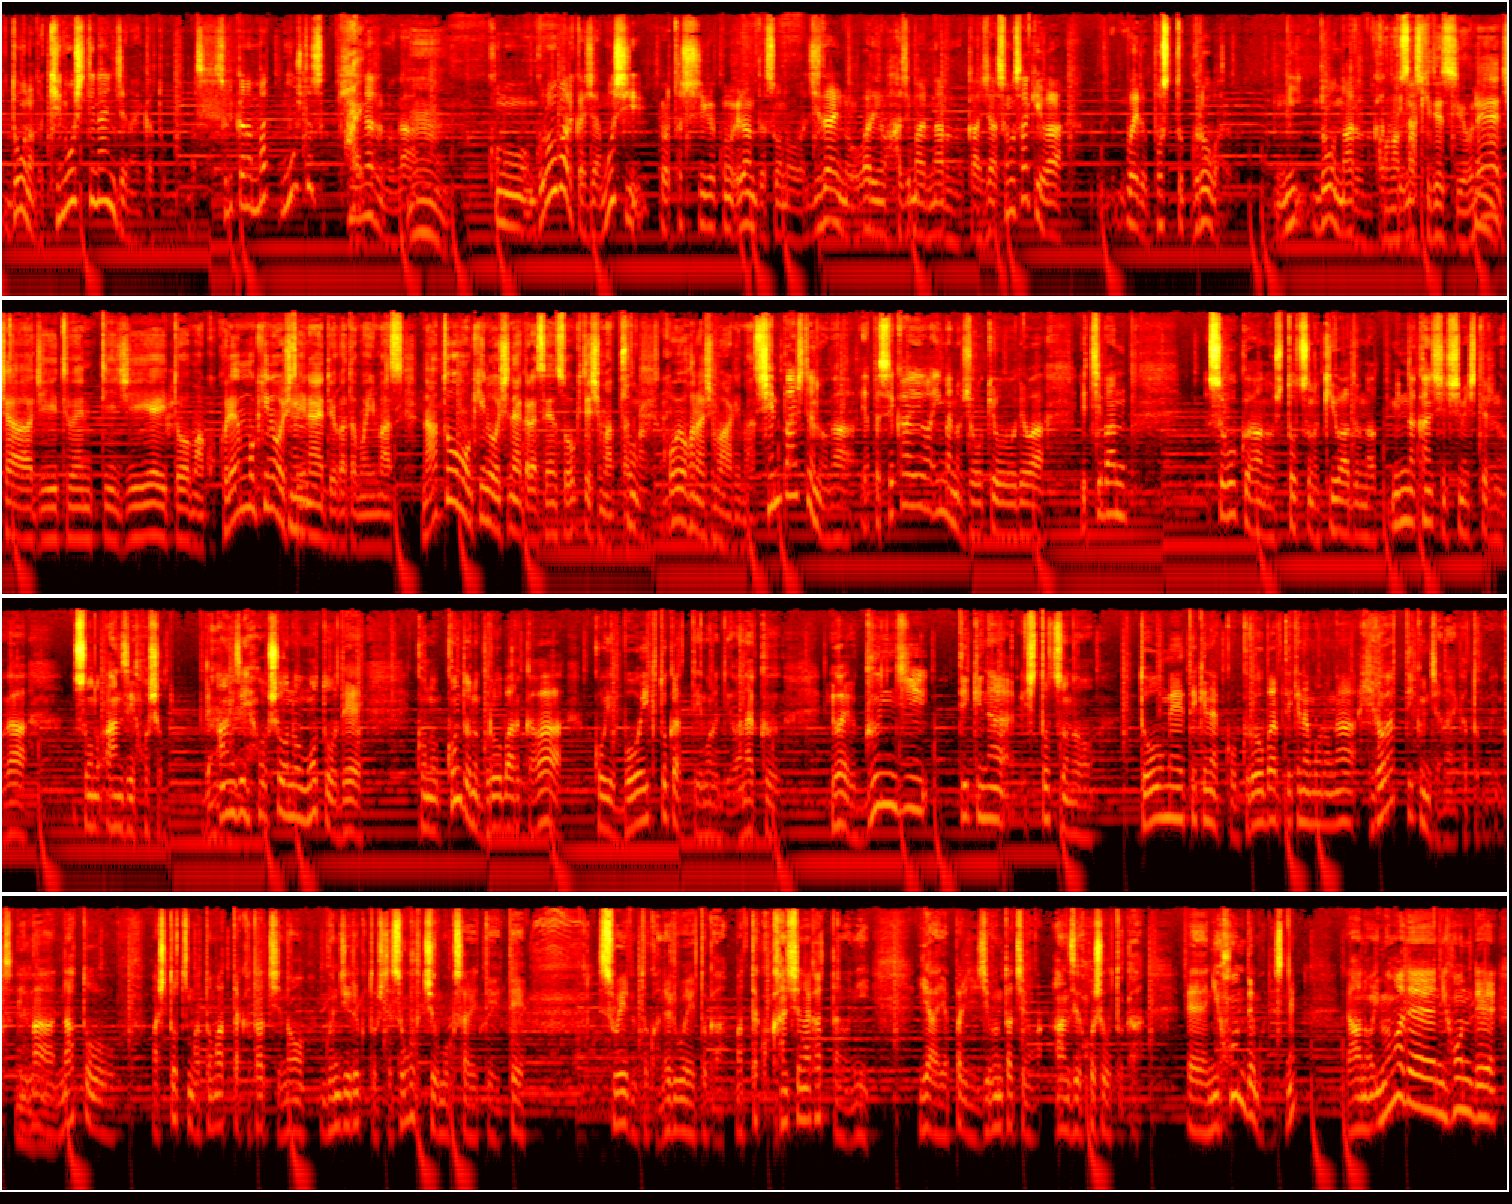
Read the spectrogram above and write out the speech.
どうなんだ機能してないんじゃないかと思います。それから、ま、もう一つ気になるのが、はい。うん、このグローバル化じゃあもし私がこの選んだその時代の終わりの始まりになるのかじゃあその先はいわゆるポストグローバルにどうなるのかこの先ですよね、うん、じゃあ G20、G8、まあ、国連も機能していないという方もいます、うん、NATO も機能しないから戦争起きてしまった、ね、こういうお話もあります。心配してるのがやっぱり世界は今の状況では一番すごくあの一つのキーワードなみんな関心示しているのがその安全保障で安全保障の下でこの今度のグローバル化はこういう貿易とかっていうものではなくいわゆる軍事的な一つの同盟的なこうグローバル的なものが広がっていくんじゃないかと思います。うん、まあ NATO、まあ、一つまとまった形の軍事力としてすごく注目されていてスウェーデンとかノルウェーとか全く関心なかったのにいややっぱり自分たちの安全保障とか、えー、日本でもですねあの今まで日本で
